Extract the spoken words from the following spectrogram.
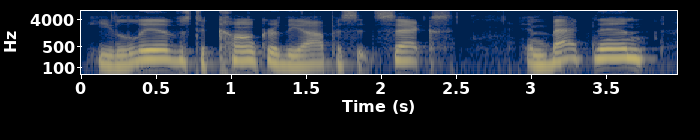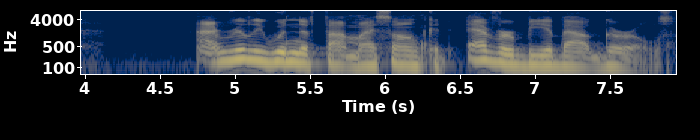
he lives to conquer the opposite sex. And back then, I really wouldn't have thought my song could ever be about girls.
